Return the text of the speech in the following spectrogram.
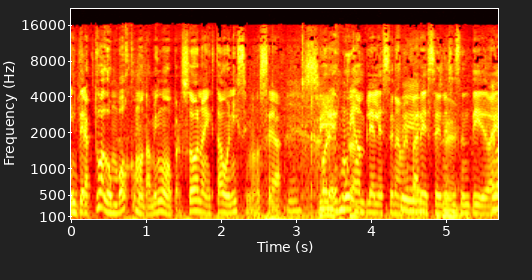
interactúa con vos como también como persona y está buenísimo. O sea, Sí, por- es muy está- amplia la escena, Sí. me parece, en ese sentido. Hay,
